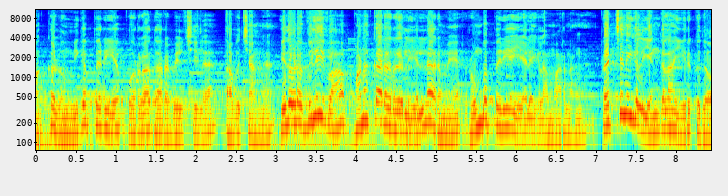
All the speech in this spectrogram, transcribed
மக்களும் மிகப்பெரிய பொருளாதார வீழ்ச்சியில தவிச்சாங்க. இதோட விளைவா பணக்காரர்கள் எல்லாருமே ரொம்ப பெரிய ஏழைகளா மாறினாங்க. பிரச்சனைகள் எங்கெல்லாம் இருக்குதோ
